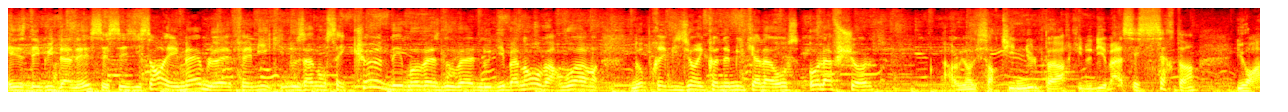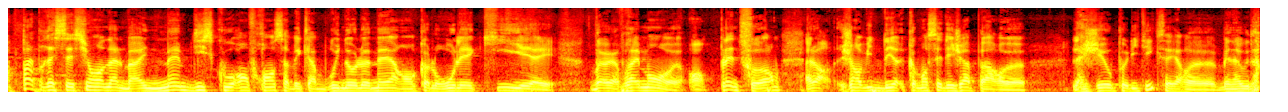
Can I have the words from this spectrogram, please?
Et ce début d'année, c'est saisissant. Et même le FMI qui nous annonçait que des mauvaises nouvelles nous dit bah non, on va revoir nos prévisions économiques à la hausse. Olaf Scholz, alors lui on est sorti de nulle part, qui nous dit bah c'est certain, il n'y aura pas de récession en Allemagne. Même discours en France avec un Bruno Le Maire en col roulé qui est vraiment euh, en pleine forme. Alors, j'ai envie de dire, commencer déjà par euh, la géopolitique, c'est-à-dire euh, Benaouda,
